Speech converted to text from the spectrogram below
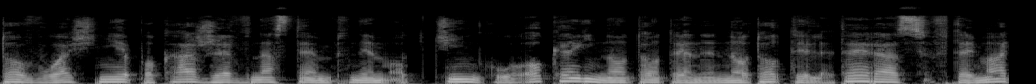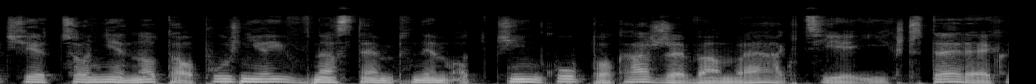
to właśnie pokażę w następnym odcinku. Okej no no to ten, no to tyle. Teraz w temacie co nie, no to później w następnym odcinku pokażę wam reakcję ich czterech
